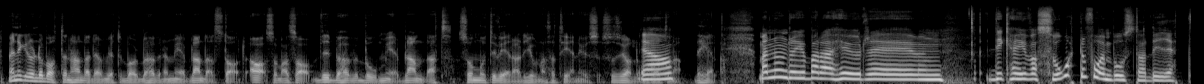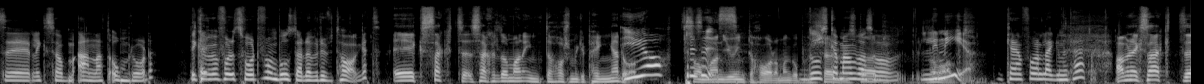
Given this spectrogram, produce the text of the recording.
Men i grund och botten handlar det om Göteborg behöver en mer blandad stad. Ja, som han sa, vi behöver bo mer blandat. Så motiverade Jonas Attenius, Socialdemokraterna, det hela. Man undrar ju bara hur... Eh, det kan ju vara svårt att få en bostad i ett eh, liksom, annat område. Det kan vara svårt att få en bostad överhuvudtaget. Exakt, särskilt om man inte har så mycket pengar då. Ja, precis. Som man ju inte har om man går på Då ska man vara så. Linné, kan jag få en lägenhet här tack? Ja men exakt, eh,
